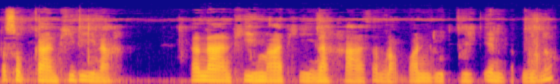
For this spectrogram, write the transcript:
ประสบการณ์ที่ดีนะนานๆทีมาทีนะคะสำหรับวันหยุดวีคเอนแบบนี้เนาะ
